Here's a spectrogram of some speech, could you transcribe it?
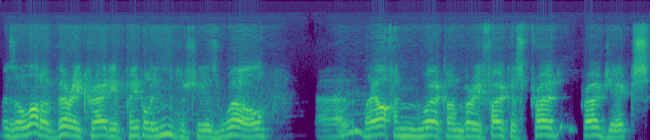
there's a lot of very creative people in industry as well. Uh, they often work on very focused pro- projects,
